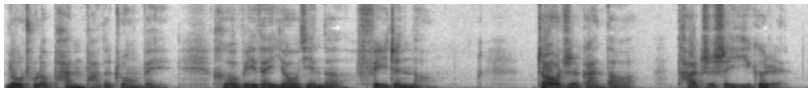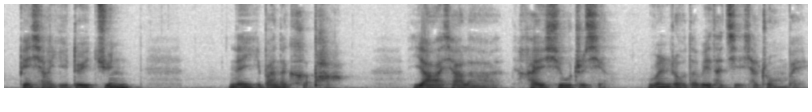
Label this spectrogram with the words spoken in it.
露出了攀爬的装备和围在腰间的飞针囊。赵志感到他只是一个人，便像一对军那一般的可怕，压下了害羞之情，温柔地为他解下装备。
